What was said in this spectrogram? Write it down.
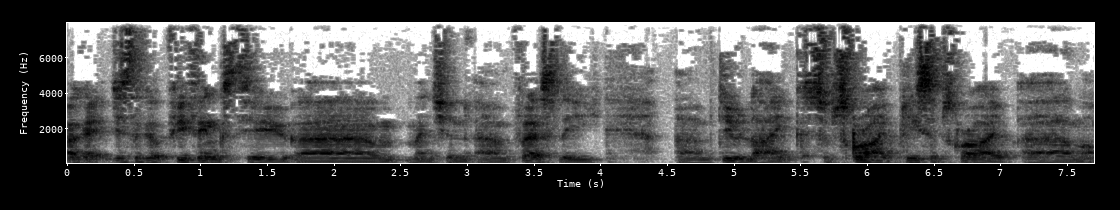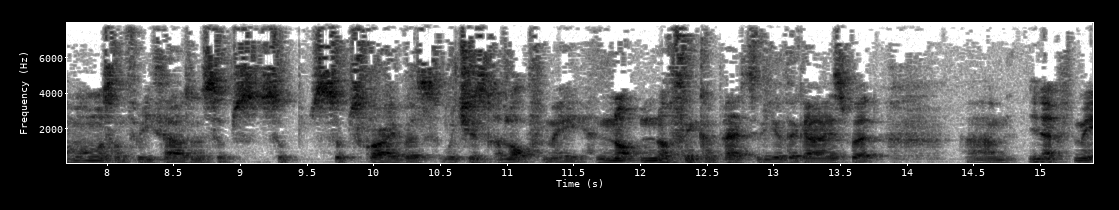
Okay, just a few things to um, mention. Um, firstly, um, do like, subscribe, please subscribe. Um, I'm almost on 3,000 sub sub subscribers, which is a lot for me. Not Nothing compared to the other guys, but um, you know, for me,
